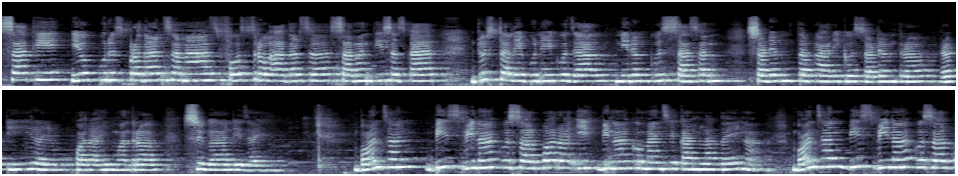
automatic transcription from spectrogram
साथी यो पुरुष प्रधान समाज फोस्रो आदर्श सामन्ती संस्कार दुष्टले बुनेको जाल निरङ्कुश शासन षड्यन्त्रकारीको षड्यन्त्र रटिरह्यो पराई मन्त्र सुगाले झै भन्छन् विष बिनाको सर्प र इख बिनाको मान्छे काम लाग्दैन भन्छन् विष बिनाको सर्प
